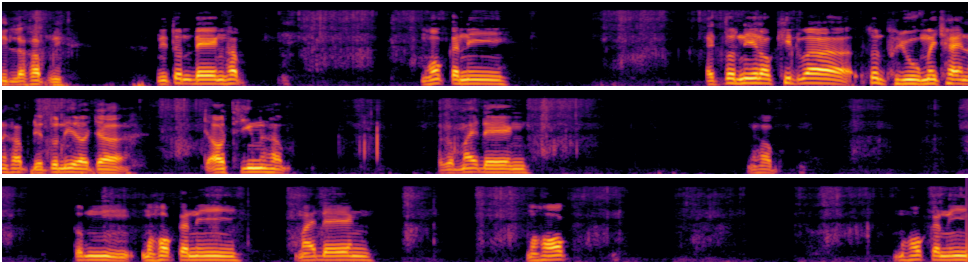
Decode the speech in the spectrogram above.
ติดแล้วครับนี่นี่ต้นแดงครับมฮอกกานีไอ้ต้นนี้เราคิดว่าต้นพยูไม่ใช่นะครับ เดี๋ยวต้นนี้เราจะ จะเอาทิ้งนะครับ แล้วก็ไม้แดงนะครับ ต้นมะฮอกกานี ไม้แดงมะฮอกมะฮอกกานี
